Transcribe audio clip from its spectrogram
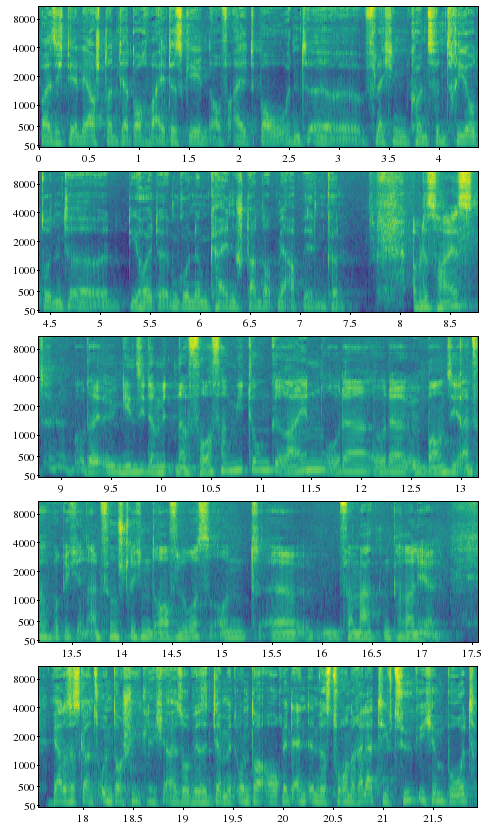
weil sich der Leerstand ja doch weitestgehend auf Altbau und äh, Flächen konzentriert und äh, die heute im Grunde keinen Standard mehr abbilden können. Aber das heißt, oder gehen Sie da mit einer Vorvermietung rein oder, oder bauen Sie einfach wirklich in Anführungsstrichen drauf los und äh, vermarkten parallel? Ja, das ist ganz unterschiedlich. Also wir sind ja mitunter auch mit Endinvestoren relativ zügig im Boot.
